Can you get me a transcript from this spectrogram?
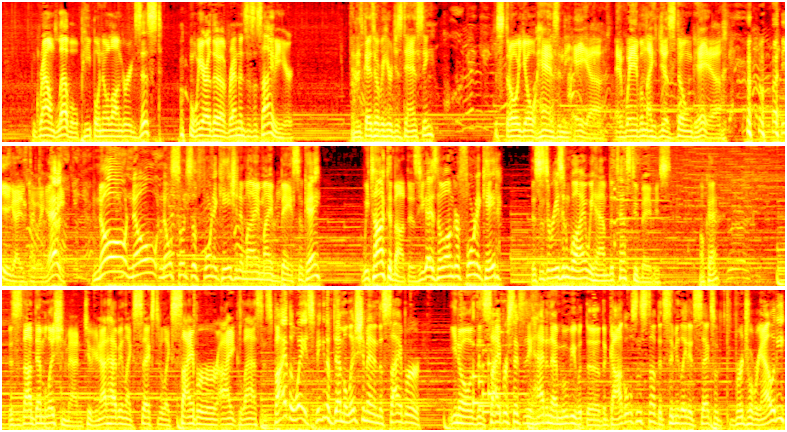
ground level, people no longer exist. we are the remnants of society here. And these guys over here just dancing. Just throw your hands in the air and wave them like you just don't care. what are you guys doing? Hey! No, no, no sorts of fornication in my, my base, okay? We talked about this. You guys no longer fornicate. This is the reason why we have the test tube babies. Okay? This is not Demolition Man, too. You're not having, like, sex through, like, cyber eyeglasses. By the way, speaking of Demolition Man and the cyber, you know, the cyber sex that they had in that movie with the, the goggles and stuff that simulated sex with virtual reality,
